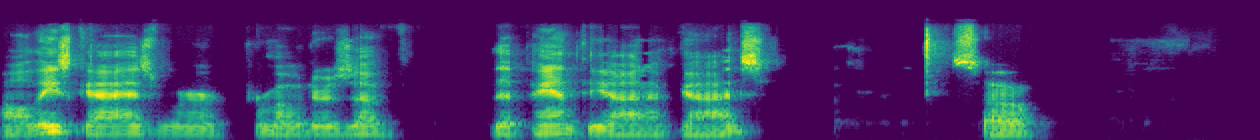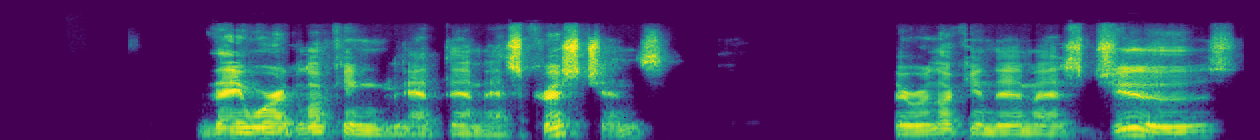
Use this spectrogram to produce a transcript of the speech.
all these guys were promoters of the pantheon of gods. So they weren't looking at them as Christians. They were looking at them as Jews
